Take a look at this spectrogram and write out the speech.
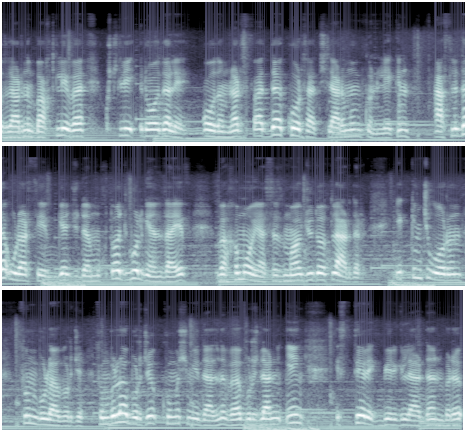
o'zlarini baxtli va kuchli irodali odamlar sifatida ko'rsatishlari mumkin lekin aslida ular sevgiga juda muhtoj bo'lgan zaif va himoyasiz mavjudotlardir. Ikkinchi o'rin sunbula burji. Sunbula burji kumush medalni va burjlarning eng isterik belgilaridan biri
